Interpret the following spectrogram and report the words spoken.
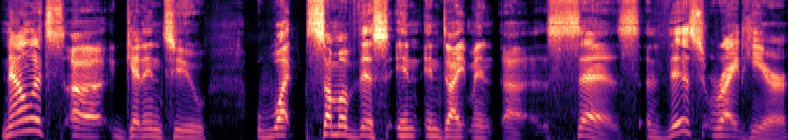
Now let's uh, get into what some of this in, indictment uh, says. This right here,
